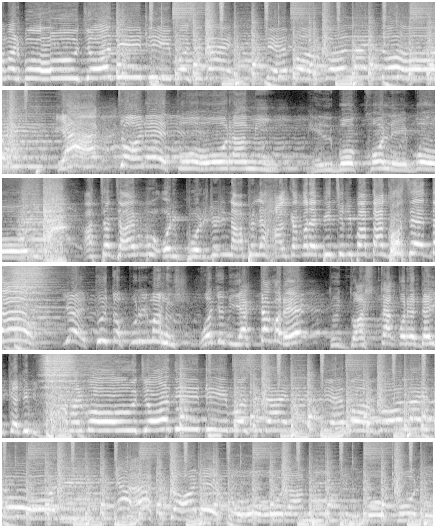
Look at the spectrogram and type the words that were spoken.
আমার বউ যদি ডিভোর্স দেয় দেব গলায় দড়ি এক চড়ে তোর আমি ফেলব খোলে বই। আচ্ছা যাই বাবু ওর বড়ি টড়ি না ফেলে হালকা করে বিচুটি পাতা ঘষে দাও। এ তুই তো পুরীর মানুষ। ও যদি একটা করে তুই দশটা করে দেইকে দিবি। আমার বউ যদি ডিভোর্স দেয় দেব গলায় দড়ি এক চড়ে তোর আমি ফেলব খোলে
